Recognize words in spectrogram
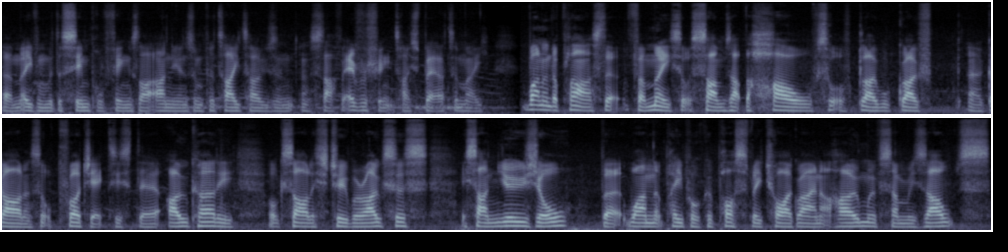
Um, even with the simple things like onions and potatoes and, and stuff, everything tastes better to me. One of the plants that for me sort of sums up the whole sort of global growth uh, garden sort of project is the oca, the Oxalis tuberosus. It's unusual, but one that people could possibly try growing at home with some results.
